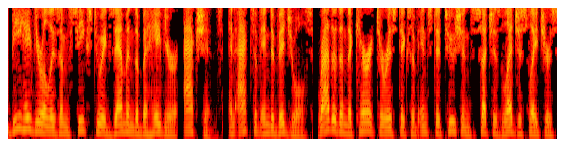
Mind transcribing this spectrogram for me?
Behavioralism seeks to examine the behavior, actions, and acts of individuals, rather than the characteristics of institutions such as legislatures,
